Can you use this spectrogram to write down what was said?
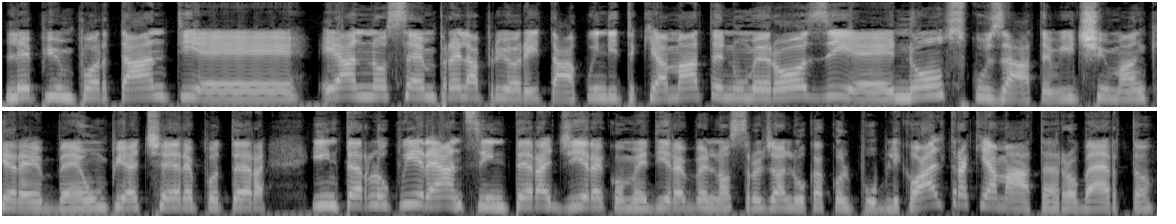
le più importanti e, e, hanno sempre la priorità. Quindi chiamate numerosi e non scusatevi, ci mancherebbe. È un piacere poter interloquire, anzi interagire, come direbbe il nostro Gianluca, col pubblico. Altra chiamata, Roberto.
